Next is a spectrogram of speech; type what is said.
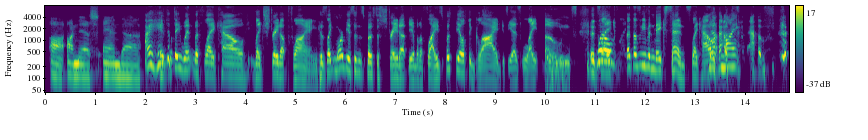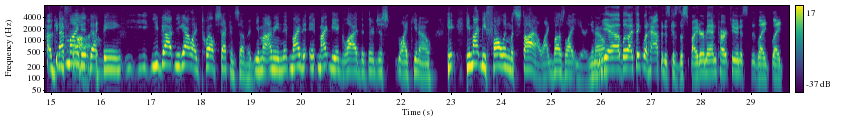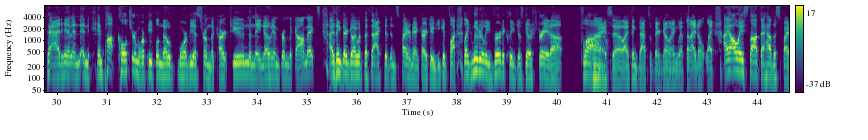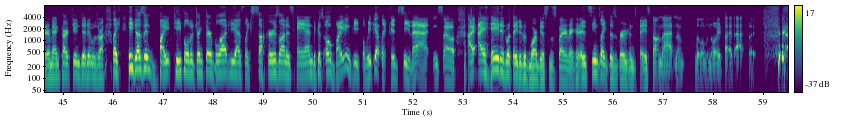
Uh, on this, and uh, I hate It- that they went with like how like straight up flying because like Morbius isn't supposed to straight up be able to fly. He's supposed to be able to glide because he has light bones. It's Well, like that doesn't even make sense. Like how that how, might- have, how can that might end up being you, you got you got like 12 seconds of it you might i mean it might it might be a glide that they're just like you know he he might be falling with style like buzz lightyear you know Yeah, but I think what happened is because the Spider-Man cartoon is like like to add him and and in pop culture, more people know Morbius from the cartoon than they know him from the comics. I think they're going with the fact that in Spider-Man cartoon he could fly like literally vertically just go straight up fly Wow. so i think that's what they're going with and i don't like i always thought that how the spider-man cartoon did him was wrong like he doesn't bite people to drink their blood he has like suckers on his hand because oh biting people we can't let kids see that and so I, I hated what they did with Morbius and the Spider-Man. It seems like this version's based on that, and I'm a little annoyed by that. But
